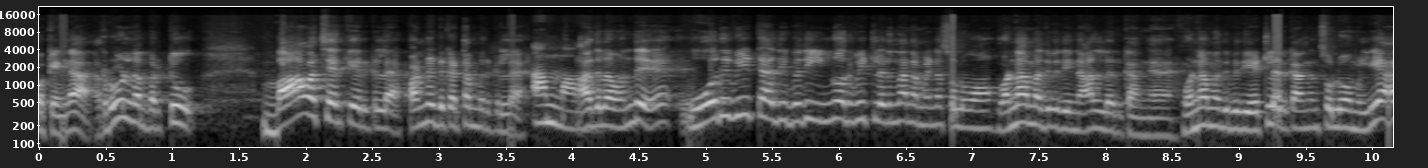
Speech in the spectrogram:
ஓகேங்களா ரூல் நம்பர் டூ பாவ சேர்க்கை இருக்குல்ல பன்னெண்டு கட்டம் இருக்குல்ல அதுல வந்து ஒரு வீட்டு அதிபதி இன்னொரு வீட்டுல இருந்தா நம்ம என்ன சொல்லுவோம்? ஒன்னாம் அதிபதி நாலுல இருக்காங்க. ஒன்னாம் அதிபதி எட்டுல இருக்காங்கன்னு சொல்லுவோம் இல்லையா?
